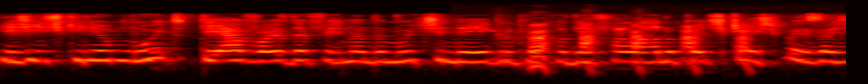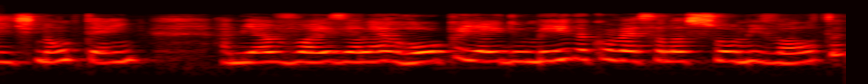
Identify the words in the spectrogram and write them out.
e a gente queria muito ter a voz da Fernanda Montenegro para poder falar no podcast, mas a gente não tem. A minha voz, ela é rouca, e aí no meio da conversa ela some e volta.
